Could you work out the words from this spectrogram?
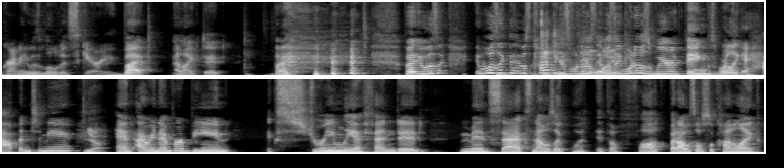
granted, he was a little bit scary, but I liked it. But but it was like it was like it was kind Did of like one of those, feel it was like- like one of those weird things where like it happened to me. Yeah. And I remember being extremely offended mid sex, and I was like, "What the fuck?" But I was also kind of like,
